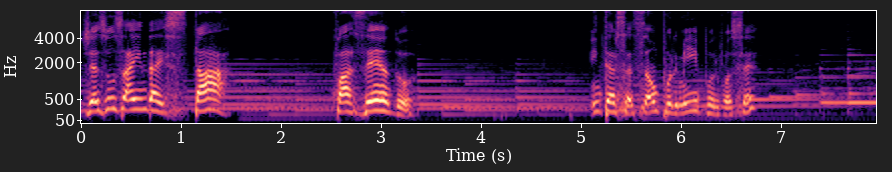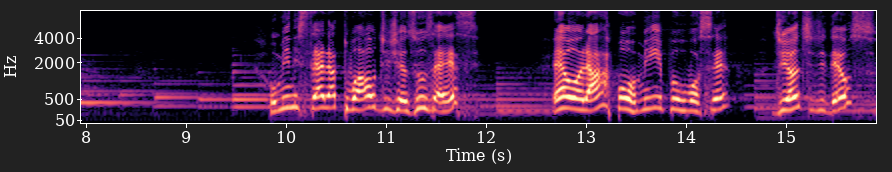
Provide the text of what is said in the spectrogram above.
Jesus ainda está fazendo intercessão por mim e por você? O ministério atual de Jesus é esse? É orar por mim e por você diante de Deus?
